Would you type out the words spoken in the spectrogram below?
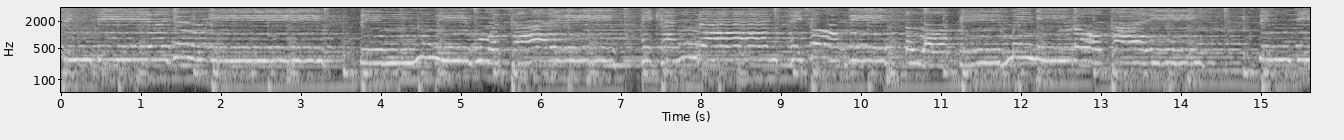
สินเจียยูอี สินมีหัวใจ ตลอดปีไม่มีโรคภัย สินเจี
